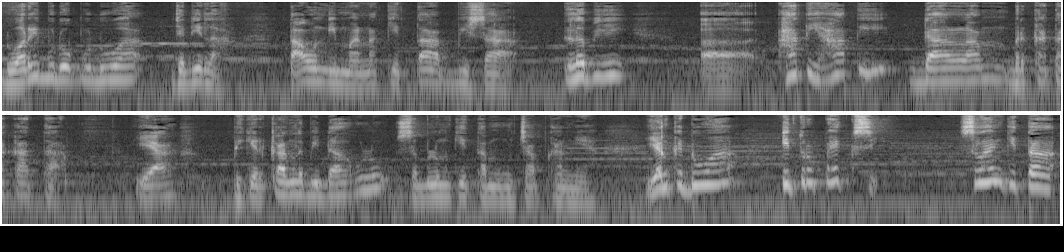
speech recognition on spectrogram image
2022 jadilah tahun di mana kita bisa lebih Eh, hati-hati uh, dalam berkata-kata ya. Pikirkan lebih dahulu sebelum kita mengucapkannya. Yang kedua introspeksi selain kita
